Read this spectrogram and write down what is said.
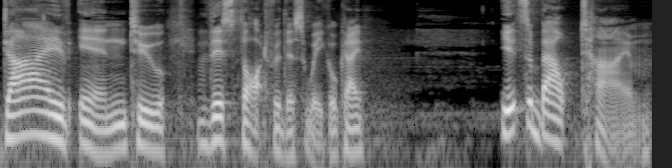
dive into this thought for this week, okay? It's about time.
